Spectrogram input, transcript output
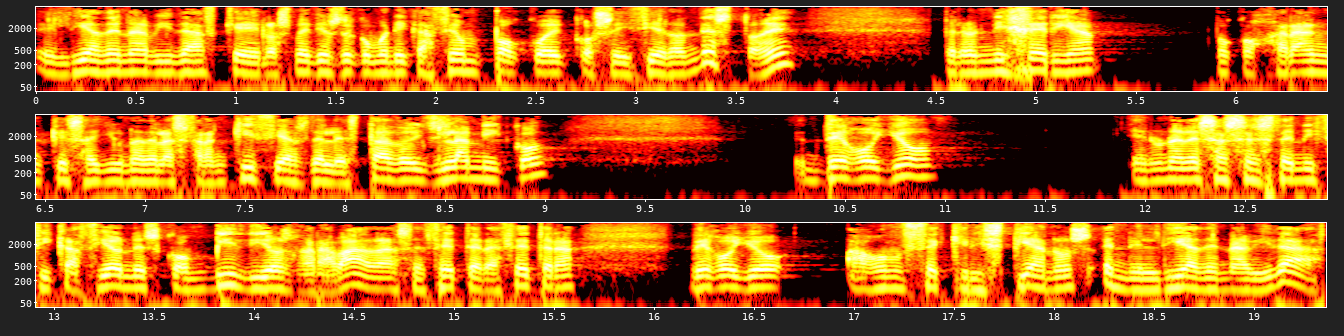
el día de Navidad que los medios de comunicación poco eco se hicieron de esto, ¿eh? pero en Nigeria, Boko Haram, que es ahí una de las franquicias del Estado Islámico, degolló en una de esas escenificaciones con vídeos grabadas, etcétera, etcétera, yo a once cristianos en el día de Navidad.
